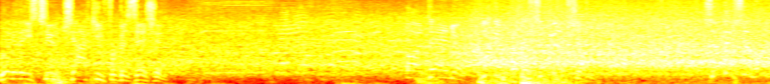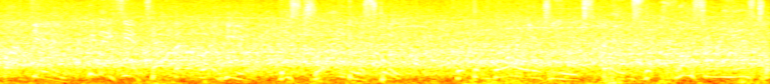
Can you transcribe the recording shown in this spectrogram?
Look at these two jockey for position. Oh, Daniel, looking for the submission. Submission hold locked in. We may see a tap out right here. He's trying to escape, but the more energy he expends, the closer he is to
